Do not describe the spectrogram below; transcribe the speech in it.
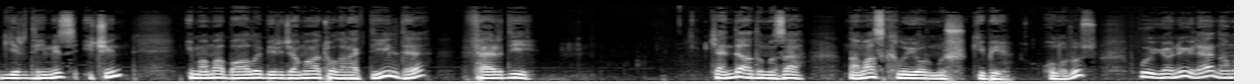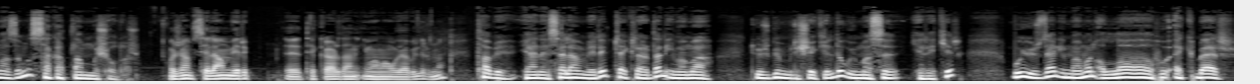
girdiğimiz için imama bağlı bir cemaat olarak değil de ferdi kendi adımıza namaz kılıyormuş gibi oluruz. Bu yönüyle namazımız sakatlanmış olur. Hocam selam verip e, tekrardan imama uyabilir mi? Tabi yani selam verip tekrardan imama düzgün bir şekilde uyması gerekir. Bu yüzden imamın Allahu Ekber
